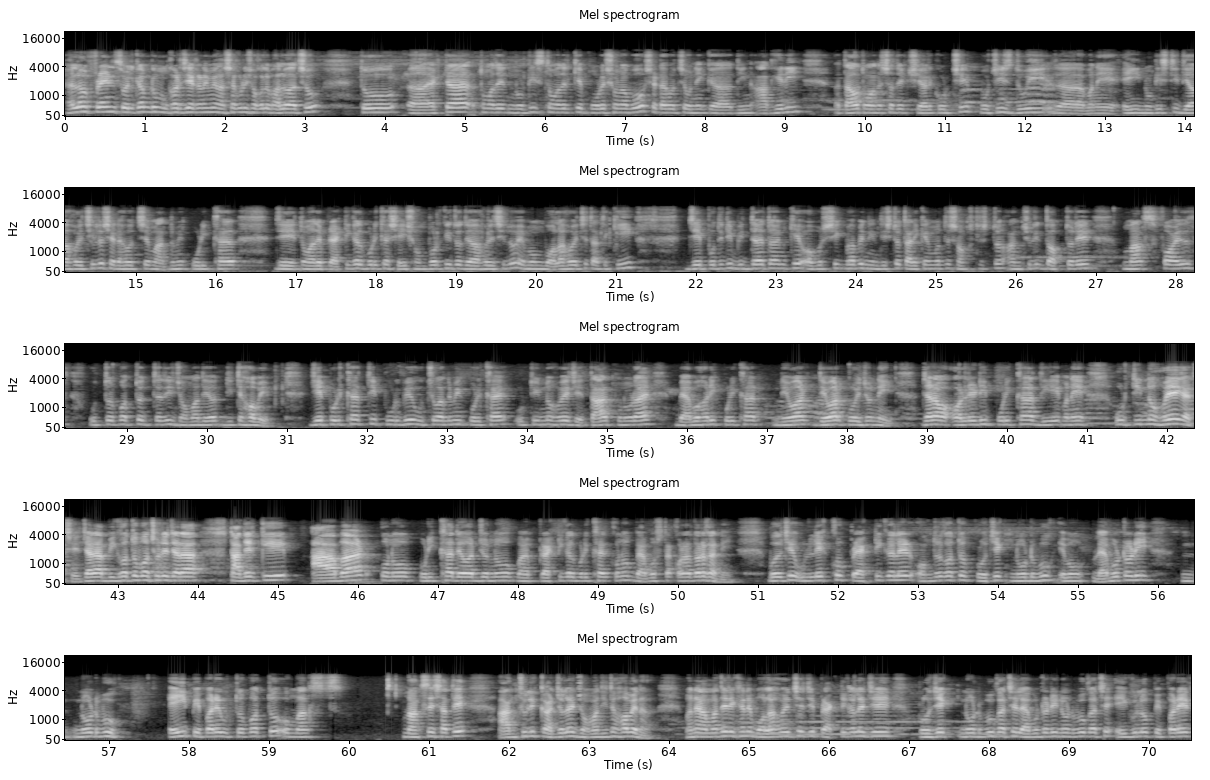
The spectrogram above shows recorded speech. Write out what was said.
Hello friends welcome to Mukherjee academy আশা করি সকলে ভালো আছো। তো একটা তোমাদের নোটিশ তোমাদেরকে পড়ে শোনাবো। সেটা হচ্ছে অনেক দিন আগেরই। তাও তোমাদের সাথে শেয়ার করছি। পঁচিশ দুই মানে এই নোটিশটি দেওয়া হয়েছিল। সেটা হচ্ছে মাধ্যমিক পরীক্ষার যে তোমাদের প্র্যাকটিক্যাল পরীক্ষা সেই সম্পর্কিত দেওয়া হয়েছিল। এবং বলা হয়েছে তাতে কি যে প্রতিটি বিদ্যায়তনকে আবশ্যিকভাবে নির্দিষ্ট তারিখের মধ্যে সংশ্লিষ্ট আঞ্চলিক দপ্তরে মার্কস ফয়েল উত্তরপত্র ইত্যাদি জমা দেওয়া দিতে হবে। যে পরীক্ষার্থী পূর্বে উচ্চ মাধ্যমিক পরীক্ষায় উত্তীর্ণ হয়েছে, তার পুনরায় ব্যবহারিক পরীক্ষা নেওয়ার, দেওয়ার প্রয়োজন নেই। যারা অলরেডি পরীক্ষা দিয়ে মানে উত্তীর্ণ হয়ে গেছে, যারা বিগত বছরে যারা তাদেরকে আবার কোনো পরীক্ষা দেওয়ার জন্য প্র্যাকটিক্যাল পরীক্ষার কোনো ব্যবস্থা করা দরকার নেই। বলছে, উল্লেখ্য প্র্যাকটিক্যালের অন্তর্গত প্রজেক্ট নোটবুক এবং ল্যাবরেটরি নোটবুক এই পেপারের উত্তরপত্র ও মার্কস মার্কসের সাথে আঞ্চলিক কার্যালয়ে জমা দিতে হবে না। মানে আমাদের এখানে বলা হয়েছে যে প্র্যাকটিক্যালে যে প্রজেক্ট নোটবুক আছে ল্যাবরেটরি নোটবুক আছে, এইগুলো পেপারের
